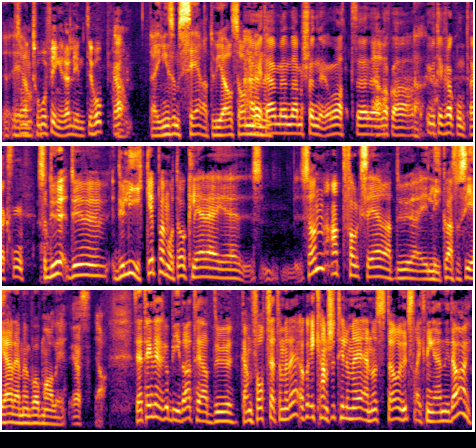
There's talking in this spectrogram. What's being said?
Ja. som to fingre limt i hop. Ja. Det er ingen som ser at du gjør sånn. Jeg vet men- det, men de skjønner jo at eh, det er noe ut ifra konteksten. Så du, du, du liker på en måte å kle deg eh, sånn at folk ser at du eh, liker å assosiere deg med Bob Marley. Yes. Ja. Så jeg tenkte jeg skulle bidra til at du kan fortsette med det, og i kanskje til og med enda større utstrekning enn i dag.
